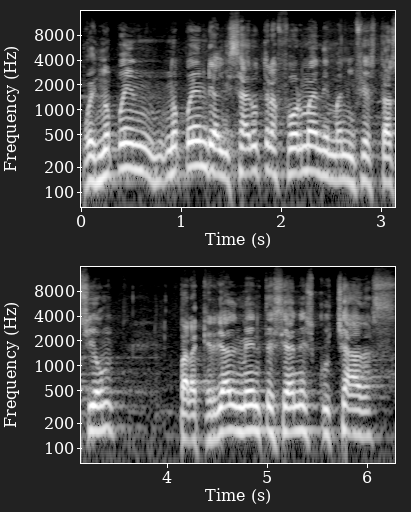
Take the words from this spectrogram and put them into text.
pues no pueden, no pueden realizar otra forma de manifestación para que realmente sean escuchadas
